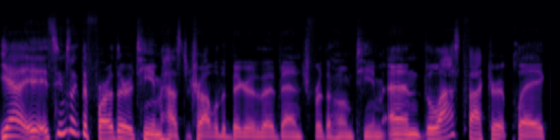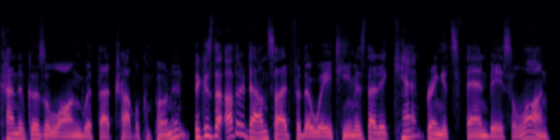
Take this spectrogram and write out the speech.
Yeah, it, seems like the farther a team has to travel, the bigger the advantage for the home team. And the last factor at play kind of goes along with that travel component because the other downside for the away team is that it can't bring its fan base along.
